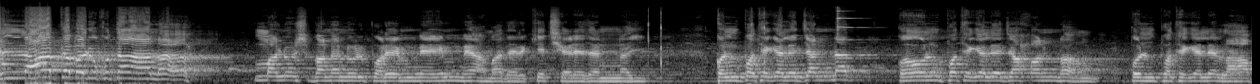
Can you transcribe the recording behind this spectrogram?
আল্লাহ মানুষ বানানোর পরে এমনি এমনি আমাদেরকে ছেড়ে দেন নাই। কোন পথে গেলে জান্নাত, কোন পথে গেলে জাহান্নাম, কোন পথে গেলে লাভ?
